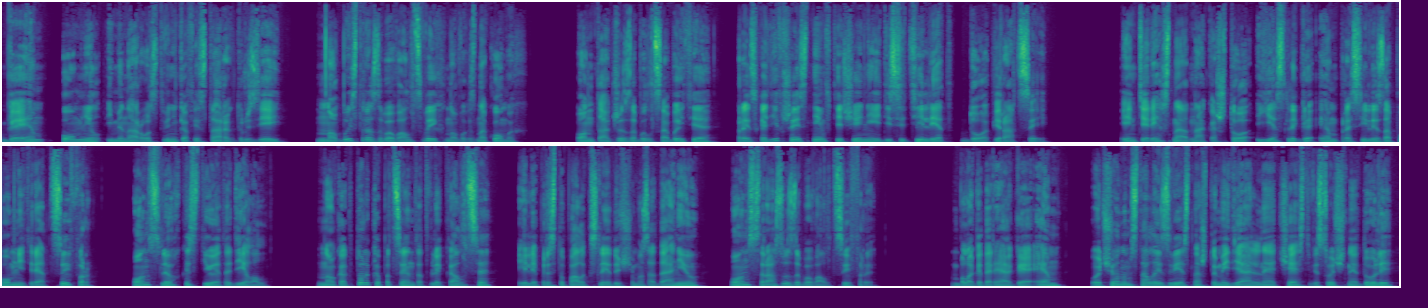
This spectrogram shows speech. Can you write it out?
ГМ помнил имена родственников и старых друзей, но быстро забывал своих новых знакомых. Он также забыл события, происходившие с ним в течение 10 лет до операции. Интересно, однако, что если ГМ просили запомнить ряд цифр, он с легкостью это делал. Но как только пациент отвлекался или приступал к следующему заданию, он сразу забывал цифры. Благодаря ГМ ученым стало известно, что медиальная часть височной доли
